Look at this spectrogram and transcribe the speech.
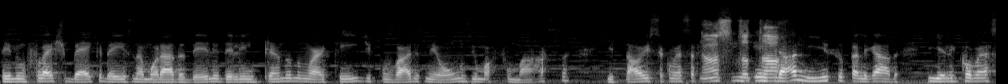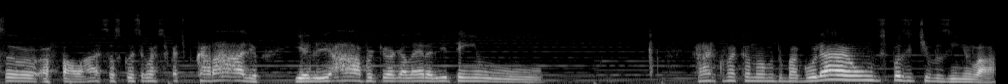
tendo um flashback da ex-namorada dele, dele entrando num arcade com vários neons e uma fumaça e tal, e você começa a Nossa, entrar nisso, tá ligado? E ele começa a falar essas coisas, você começa a ficar tipo, caralho! E ele, ah, porque a galera ali tem o. Caralho, como é que é o nome do bagulho? Ah, é um dispositivozinho lá.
